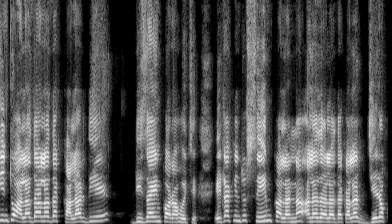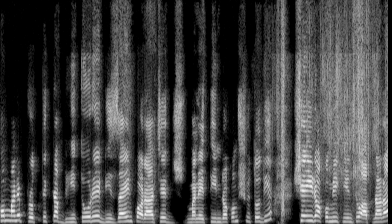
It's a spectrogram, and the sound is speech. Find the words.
কিন্তু আলাদা আলাদা কালার দিয়ে ডিজাইন করা হয়েছে। এটা কিন্তু সেম কালার না, আলাদা আলাদা কালার যেরকম মানে প্রত্যেকটা ভিতরে ডিজাইন করা আছে মানে তিন রকম সুতো দিয়ে, সেই রকমই কিন্তু আপনারা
